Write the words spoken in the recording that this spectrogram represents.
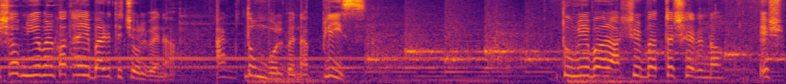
এসব নিয়মের কথা এই বাড়িতে চলবে না। একদম বলবে না, প্লিজ। তুমি এবার আশীর্বাদটা সেরে নাও। এসো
